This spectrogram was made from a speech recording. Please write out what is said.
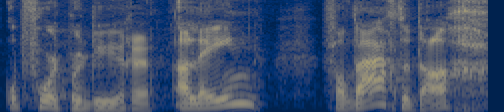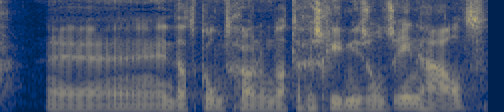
op voortborduren. Alleen vandaag de dag, eh, en dat komt gewoon omdat de geschiedenis ons inhaalt,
